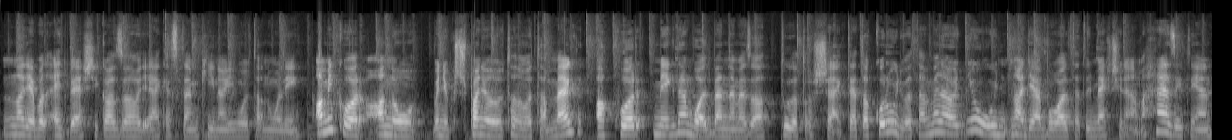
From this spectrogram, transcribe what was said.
nagyjából egybeesik azzal, hogy elkezdtem kínaiul tanulni. Amikor annó mondjuk spanyolul tanultam meg, akkor még nem volt bennem ez a tudatosság. Tehát akkor úgy voltam vele, hogy jó, úgy nagyjából, tehát hogy megcsinálom a házit, ilyen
